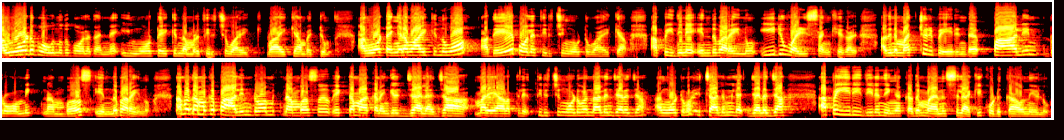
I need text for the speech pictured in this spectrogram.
അങ്ങോട്ട് പോകുന്നത് പോലെ തന്നെ ഇങ്ങോട്ടേക്ക് നമ്മൾ തിരിച്ചു വായി വായിക്കാൻ പറ്റും. അങ്ങോട്ട് എങ്ങനെ വായിക്കുന്നുവോ? അതേപോലെ തിരിച്ചിങ്ങോട്ട് വായിക്കാം. അപ്പം ഇതിനെ എന്ത് പറയുന്നു? ഇരുവഴി സംഖ്യകൾ. അതിന് മറ്റൊരു പേരുണ്ട്. പാലിൻഡ്രോമിക് നമ്പേഴ്സ് എന്ന് പറയുന്നു. അപ്പം നമുക്ക് പാലിൻഡ്രോമിക് നമ്പേഴ്സ് വ്യക്തമാക്കണമെങ്കിൽ ജലജ. മലയാളത്തിൽ തിരിച്ചിങ്ങോട്ട് വന്നാലും ജലജ അങ്ങോട്ട് വായിച്ചാലും ജലജ. അപ്പം ഈ രീതിയിൽ നിങ്ങൾക്കത് മനസ്സിലാക്കി കൊടുക്കാവുന്നേ ഉള്ളൂ.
